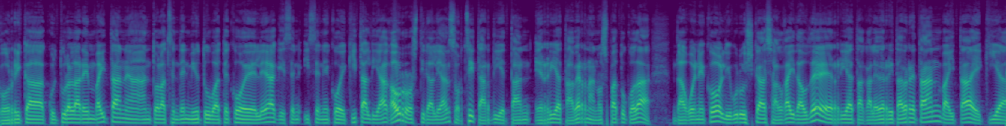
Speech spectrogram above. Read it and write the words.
Korrika kulturalaren baitan antolatzen den minutu bateko eleak izen, izeneko ekitaldia gaur ostiralean sortzi tardietan herria tabernan ospatuko da. Dagoeneko liburuska salgai daude herria eta kaleberri taberretan baita ekia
